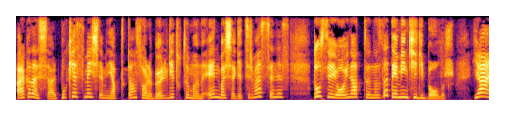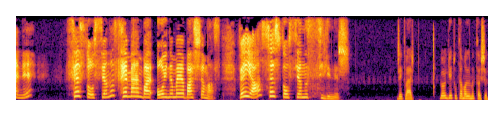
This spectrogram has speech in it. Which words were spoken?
Arkadaşlar bu kesme işlemini yaptıktan sonra bölge tutamağını en başa getirmezseniz dosyayı oynattığınızda deminki gibi olur. Yani ses dosyanız hemen ba- oynamaya başlamaz veya ses dosyanız silinir. cetvel. Bölge tutamağını taşı.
